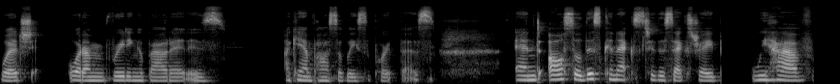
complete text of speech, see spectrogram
Which what I'm reading about it is I can't possibly support this. And also this connects to the sex trade. We have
